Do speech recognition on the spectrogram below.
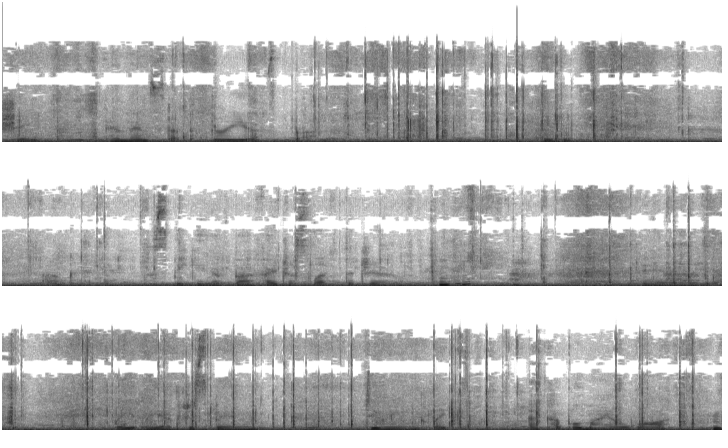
shape. And then step three is buff. Okay. Speaking of buff, I just left the gym. and lately I've just been doing like a couple mile walk. uh,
